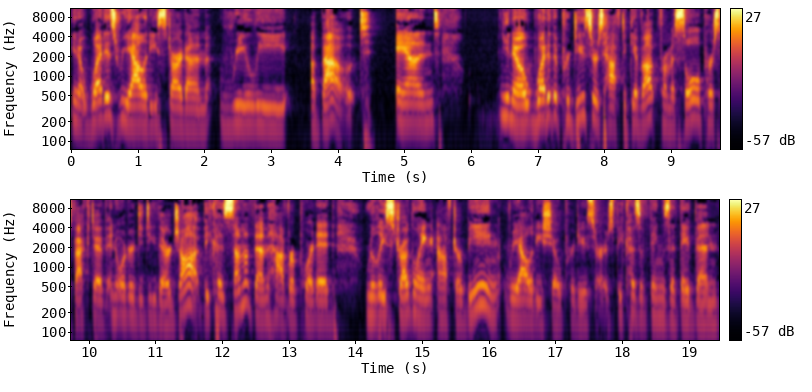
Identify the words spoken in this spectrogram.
you know, what is reality stardom really about? And you know, what do the producers have to give up from a soul perspective in order to do their job? Because some of them have reported really struggling after being reality show producers because of things that they've been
